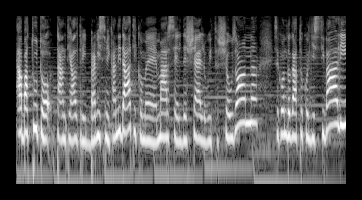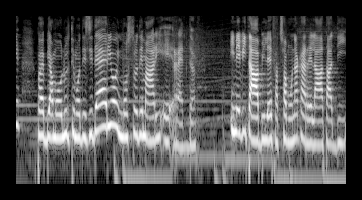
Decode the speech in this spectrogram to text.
ha battuto tanti altri bravissimi candidati come Marcel the Shell with Shows On, Secondo gatto con gli stivali, poi abbiamo L'ultimo desiderio, Il mostro dei mari e Red inevitabile facciamo una carrellata di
